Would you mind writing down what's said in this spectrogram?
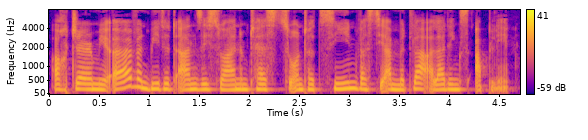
Auch Jeremy Irvin bietet an, sich so einem Test zu unterziehen, was die Ermittler allerdings ablehnen.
